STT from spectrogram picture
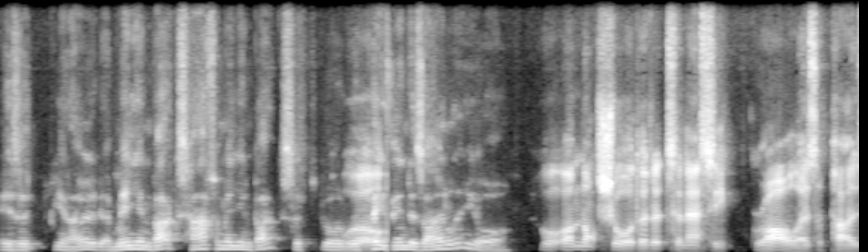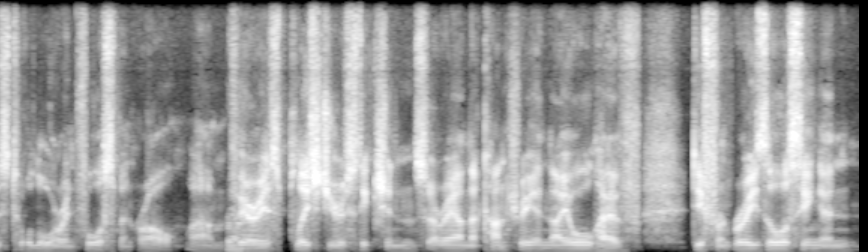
is it you know a million bucks, half a million bucks, or well, repeat offenders only, or? Well, I'm not sure that it's an ASIC role as opposed to a law enforcement role. Um, right. Various police jurisdictions around the country, and they all have different resourcing and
